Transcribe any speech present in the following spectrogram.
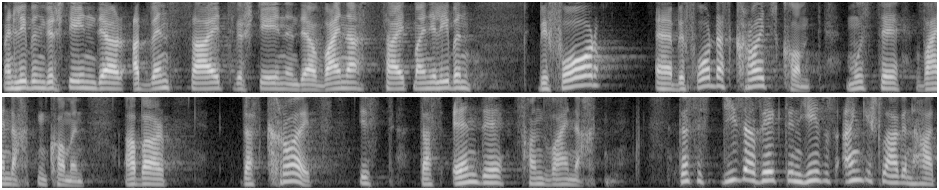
Meine Lieben, wir stehen in der Adventszeit, wir stehen in der Weihnachtszeit. Meine Lieben, bevor, äh, bevor das Kreuz kommt, musste Weihnachten kommen. Aber das Kreuz ist das Ende von Weihnachten. Das ist dieser Weg, den Jesus eingeschlagen hat.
